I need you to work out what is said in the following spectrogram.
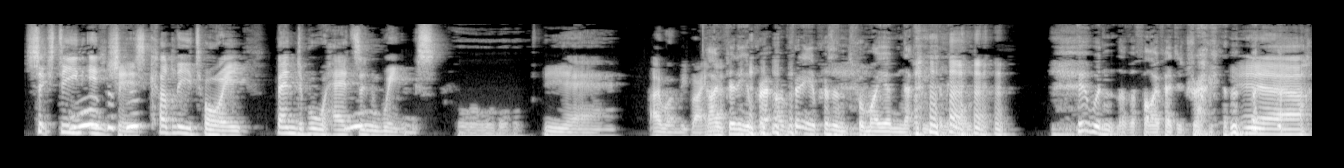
Sixteen Ooh, inches, cuddly toy, bendable heads and wings. Oh. Yeah, I won't be buying I'm that. feeling a pre- I'm feeling a present for my young nephew coming on. Who wouldn't love a five-headed dragon? yeah,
